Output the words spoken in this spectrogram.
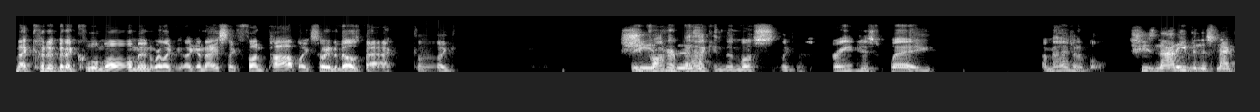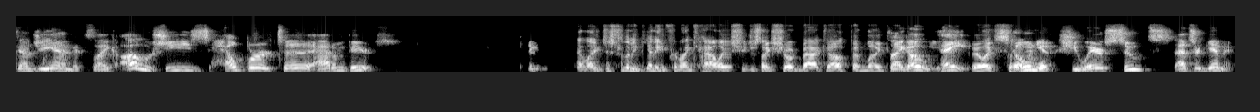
That could have been a cool moment where like like a nice like fun pop. Like Sonya Deville's back. Like they she's brought her the- back in the most like the strangest way imaginable. She's not even the SmackDown GM. It's like, oh, she's helper to Adam Pearce. And like just from the beginning, from like how like she just like showed back up and like It's like, oh, hey, they're like so Sonya, she wears suits. That's her gimmick.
